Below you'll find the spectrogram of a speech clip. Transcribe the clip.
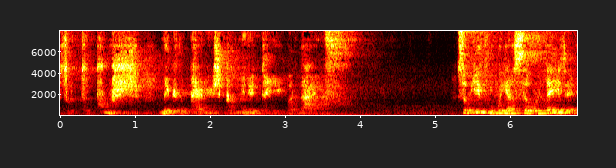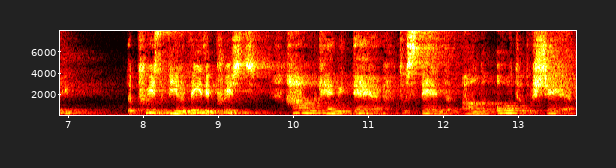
So to push, make the parish community alive. So if we are so lazy, the priests being lazy priests, how can we dare to stand on the altar to share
